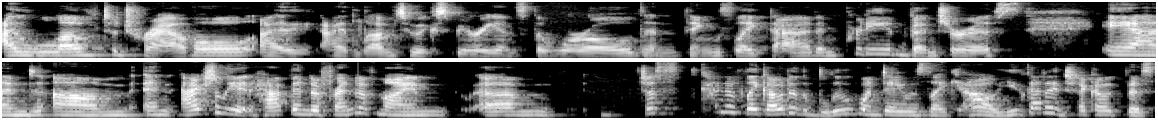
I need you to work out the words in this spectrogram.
I love to travel. I i love to experience the world and things like that i'm pretty adventurous. And um and actually it happened a friend of mine um just kind of like out of the blue one day was like, oh, you got to check out this,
